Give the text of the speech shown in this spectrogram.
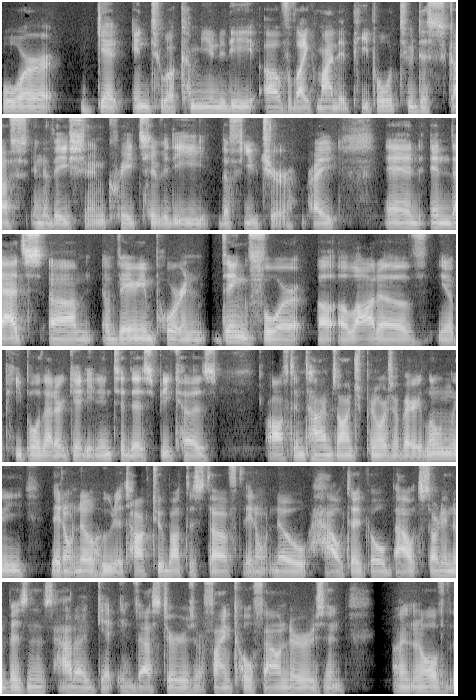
or get into a community of like-minded people to discuss innovation creativity the future right? And and that's um, a very important thing for a, a, lot of you know people that are getting into this because oftentimes entrepreneurs are very lonely. They don't know who to talk to about this stuff. They don't know how to go about starting a business how to get investors or find co-founders and and all of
